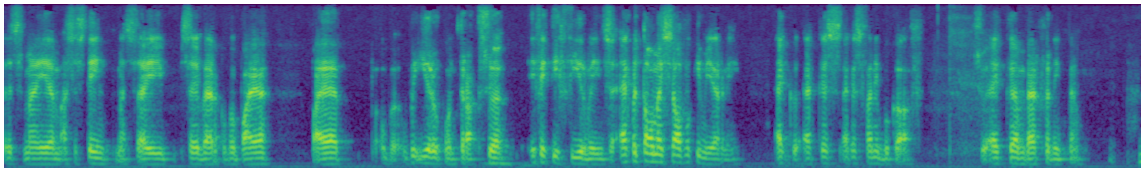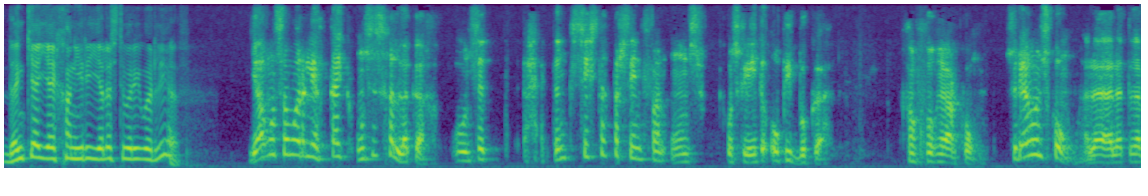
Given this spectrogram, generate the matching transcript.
is my um, assistent, maar sy sy werk op 'n baie baie op op 'n ure kontrak. So effektief 4 mense. Ek betaal myself ook nie meer nie. Ek ek is ek is van die boeke af. So ek um, werk vir niks nou. Dink jy jy gaan hierdie hele storie oorleef? Ja, ons gaan oorleef. Kyk, ons is gelukkig. Ons het ek dink 60% van ons ons kliënte op die boeke gaan volgende jaar kom. So die ouens kom. Hulle hulle hulle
